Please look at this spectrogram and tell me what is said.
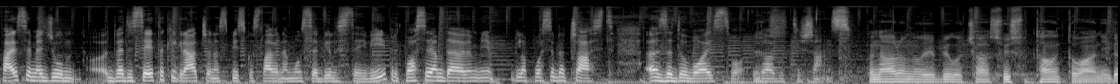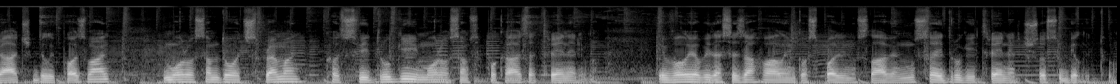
Farise, među 20 igrača na spisku Slavena Musa bili ste i vi. Pretpostavljam da vam je bila posebna čast, zadovoljstvo dobiti šansu. Pa naravno je bilo čast. Svi su talentovani igrači, bili pozvani. Morao sam doći spreman kod svi drugi i morao sam se pokazati trenerima. I volio bi da se zahvalim gospodinu Slaven Musa i drugi treneri što su bili tu.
